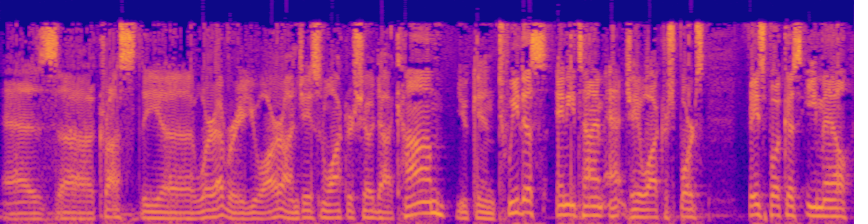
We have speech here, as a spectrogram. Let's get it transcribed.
as uh, across the uh, wherever you are on JasonWalkerShow.com. You can tweet us anytime at JWalkerSports, Facebook us, email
